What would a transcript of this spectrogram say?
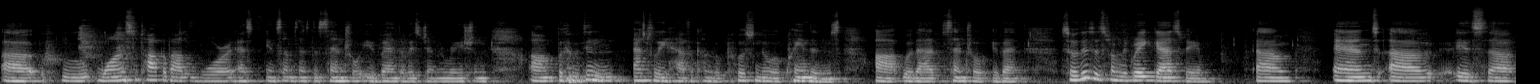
uh, who wants to talk about war as, in some sense, the central event of his generation, um, but who didn't actually have a kind of a personal acquaintance uh, with that central event. So this is from The Great Gatsby, um, and uh, is uh,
